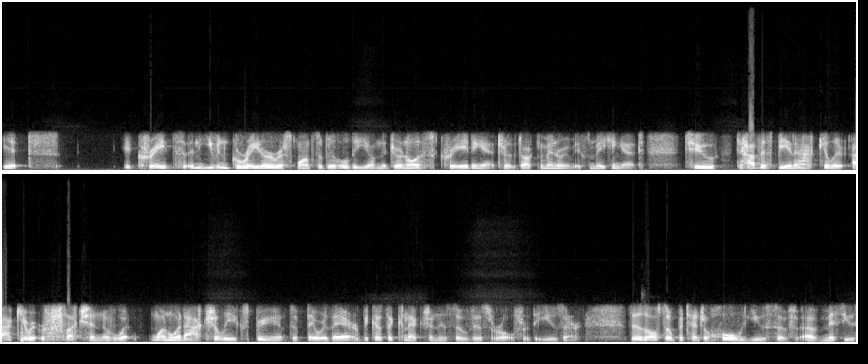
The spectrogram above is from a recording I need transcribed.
it it creates an even greater responsibility on the journalists creating it or the documentary makers making it to to have this be an accurate accurate reflection of what one would actually experience if they were there because the connection is so visceral for the user. So there's also potential whole use of, of misuse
